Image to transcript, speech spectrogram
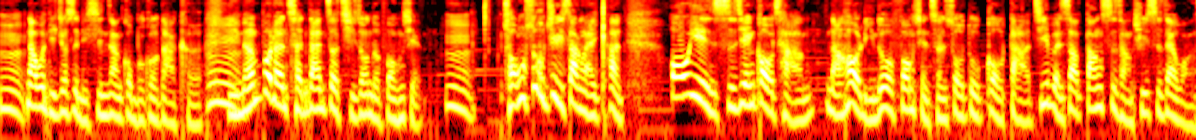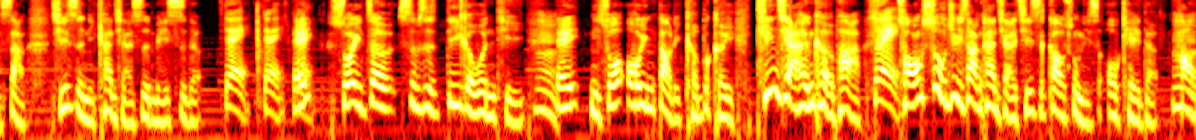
嗯，那问题就是你心脏够不够大颗？嗯，你能不能承担这其中的风险？嗯，从数据上来看。all in 时间够长，然后你若风险承受度够大，基本上当市场趋势在往上，其实你看起来是没事的。对对，哎、欸，所以这是不是第一个问题？嗯，哎、欸，你说 all in 到底可不可以？听起来很可怕。对，从数据上看起来，其实告诉你是 OK 的。好，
